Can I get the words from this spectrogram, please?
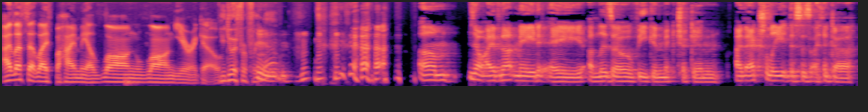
I left that life behind me a long, long year ago. You do it for free now? Um, no, I have not made a, a Lizzo vegan McChicken. I've actually, this is, I think, a,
